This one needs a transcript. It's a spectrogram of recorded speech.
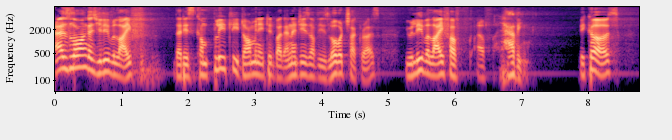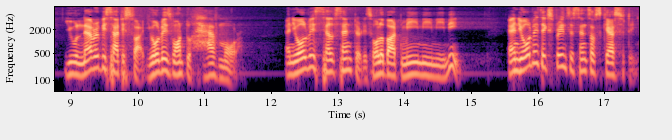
As long as you live a life that is completely dominated by the energies of these lower chakras, you live a life of of having because you will never be satisfied. You always want to have more. And you're always self centered. It's all about me, me, me, me. And you always experience a sense of scarcity.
